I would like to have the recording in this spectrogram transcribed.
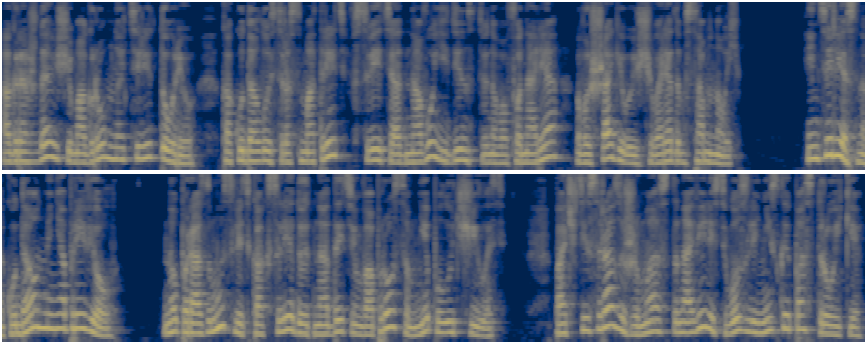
ограждающем огромную территорию, как удалось рассмотреть в свете одного единственного фонаря, вышагивающего рядом со мной. Интересно, куда он меня привел? Но поразмыслить как следует над этим вопросом не получилось. Почти сразу же мы остановились возле низкой постройки,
